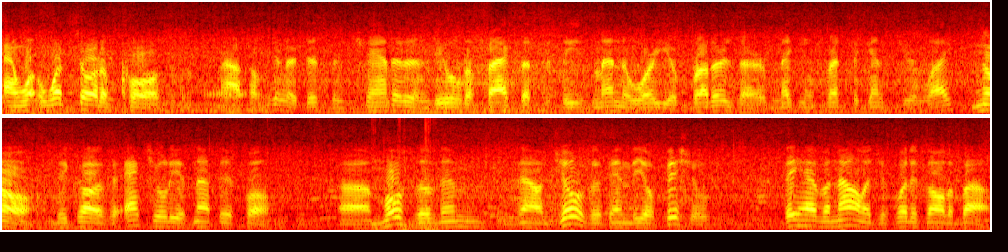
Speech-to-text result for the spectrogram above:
And what, what sort of calls, Malcolm? You're disenchanted in view of the fact that these men who were your brothers are making threats against your life? No, because actually it's not their fault. Uh, most of them, now Joseph and the officials, they have a knowledge of what it's all about.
